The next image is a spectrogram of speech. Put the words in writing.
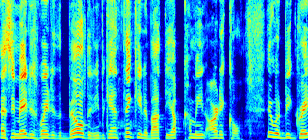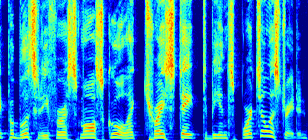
As he made his way to the building, he began thinking about the upcoming article. It would be great publicity for a small school like Troy State to be in Sports Illustrated.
